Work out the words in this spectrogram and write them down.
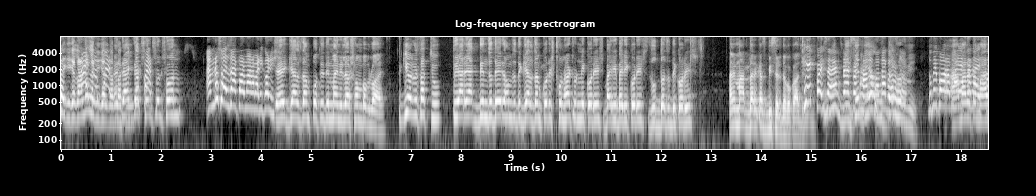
লাগে গেলজাম আমার লাগে গেলজাম এই দেখ দেখ শোন শোন শোন। আমরা চল যাওয়ার পর মারামারি করিস। এই গ্যালজাম প্রতিদিন মাইনিলে সম্ভব লয় তুই কি করবে চাচ্ছু তুই আর একদিন যদি এরকম যদি গ্যালজাম করিস ঠুনহা টুননি করিস বাইরি বাইরি করিস যুদ্ধ যদি করিস আমি মাতবার কাছে বিচার দেবো কাজ ঠিক কইছো একটা একটা ভালো কথা কইছো। তুমি বড় ভাই আমার একটা মান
